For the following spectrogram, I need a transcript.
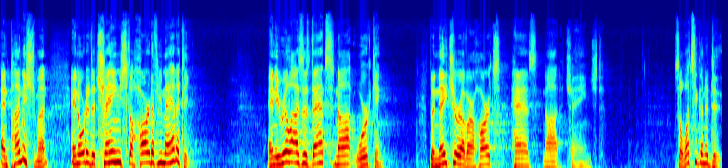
and punishment in order to change the heart of humanity. And he realizes that's not working. The nature of our hearts has not changed. So, what's he going to do?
